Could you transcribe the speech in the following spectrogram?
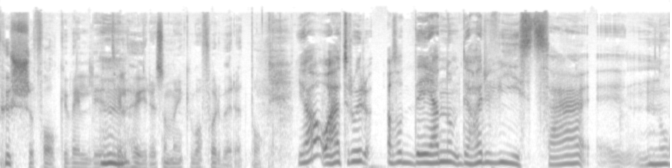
pusher folket veldig mm. til høyre, som man ikke var forberedt på. Ja, og jeg tror altså det, det har vist seg eh, nå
